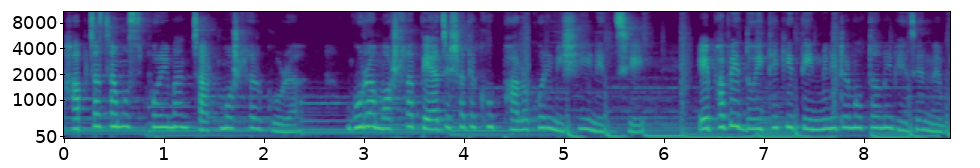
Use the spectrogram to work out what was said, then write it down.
হাফ চা চামচ পরিমাণ চাট মশলার গুঁড়া। গুঁড়া মশলা পেঁয়াজের সাথে খুব ভালো করে মিশিয়ে নিচ্ছি। এভাবে দুই থেকে তিন মিনিটের মতো আমি ভেজে নেব।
